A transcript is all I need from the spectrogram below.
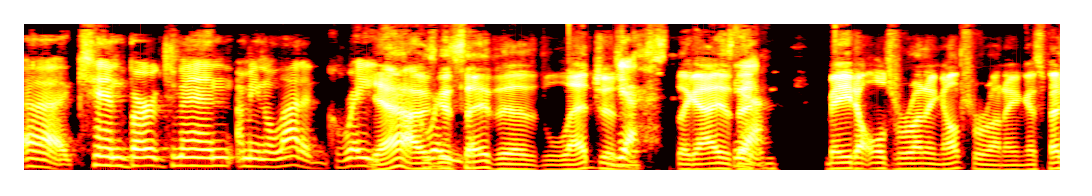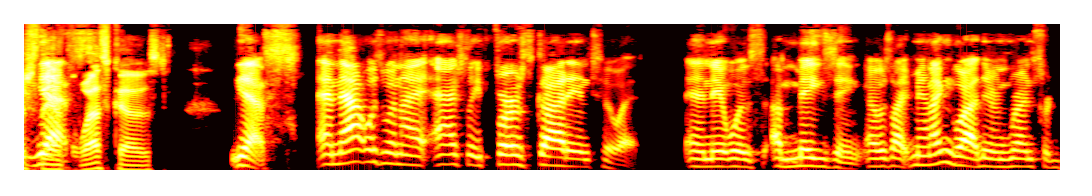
uh, Ken Bergsman. I mean, a lot of great, Yeah, I was gonna say the Yes, legends, the guys that yeah, made ultra running, ultra running, especially on the West Coast. yes. And that was when I actually first got into it. And it was amazing. I was like, man, I can go out there and run for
